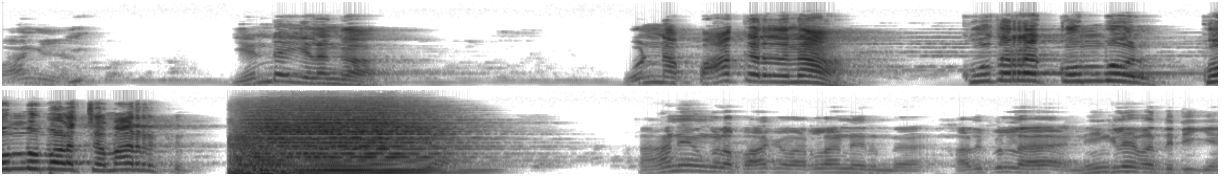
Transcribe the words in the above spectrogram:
வாங்க. என்ன இளங்கோ? உன்னை பார்க்கறதுனா குதிரை கொம்பு கொம்பு முளைச்ச மாதிரி இருக்குது ஐயா. நானே உங்களை பார்க்க வரலான்னு இருந்தேன். அதுக்குள்ள நீங்களே வந்துட்டீங்க.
